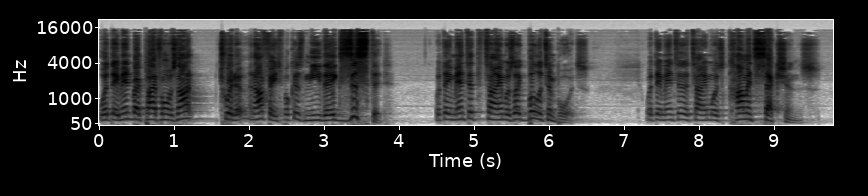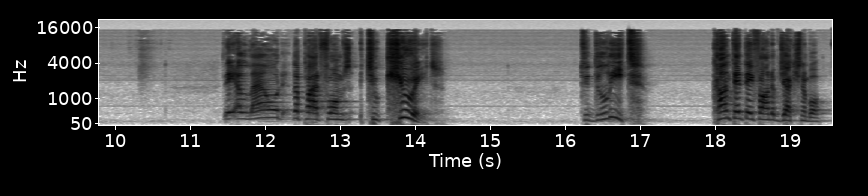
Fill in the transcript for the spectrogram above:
what they meant by platform was not Twitter and not Facebook, because neither existed. What they meant at the time was like bulletin boards. What they meant at the time was comment sections. They allowed the platforms to curate, to delete content they found objectionable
